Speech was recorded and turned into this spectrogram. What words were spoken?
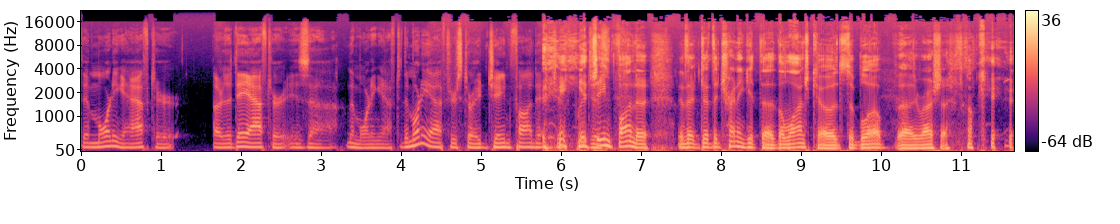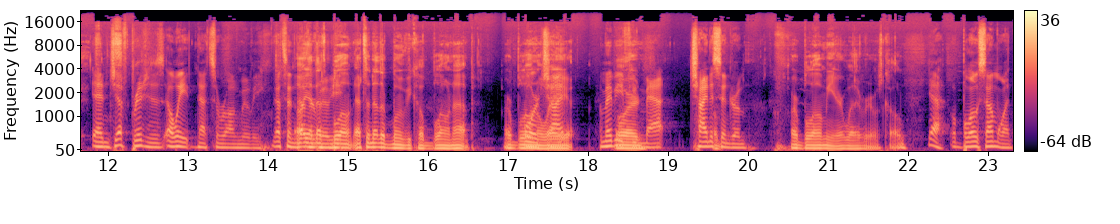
the morning after or the day after is uh, the morning after. The morning after story. Jane Fonda and Jeff Bridges. Gene Fonda, they're, they're, they're trying to get the, the launch codes to blow up uh, Russia. Okay. and Jeff Bridges. Oh wait, that's the wrong movie. That's another Oh yeah, that's movie. blown. That's another movie called Blown Up or Blown or Away China, maybe or- if you Matt China Syndrome. or Blow Me or whatever it was called. Yeah, or blow someone.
